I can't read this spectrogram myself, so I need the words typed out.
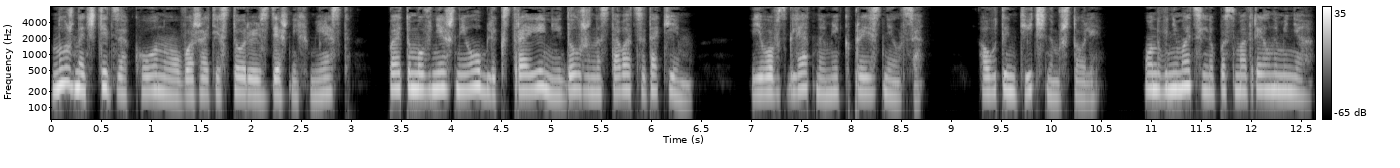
Нужно чтить законы, уважать историю здешних мест, поэтому внешний облик строений должен оставаться таким. Его взгляд на миг прояснился. Аутентичным, что ли. Он внимательно посмотрел на меня.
